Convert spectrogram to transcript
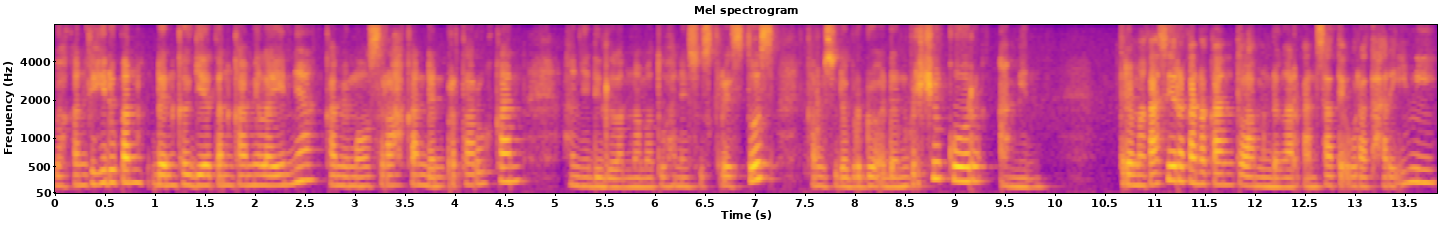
bahkan kehidupan dan kegiatan kami lainnya, kami mau serahkan dan pertaruhkan hanya di dalam nama Tuhan Yesus Kristus, kami sudah berdoa dan bersyukur. Amin. Terima kasih rekan-rekan telah mendengarkan sate urat hari ini.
